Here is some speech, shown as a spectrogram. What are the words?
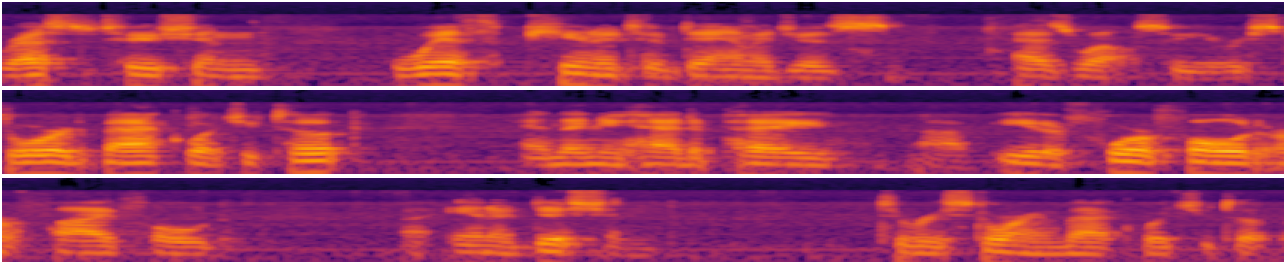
restitution with punitive damages as well. So you restored back what you took, and then you had to pay uh, either fourfold or fivefold uh, in addition to restoring back what you took.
